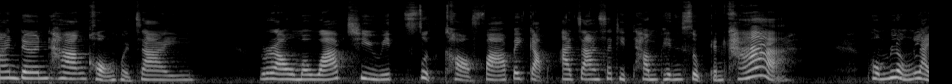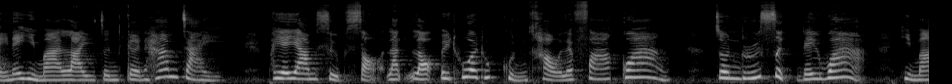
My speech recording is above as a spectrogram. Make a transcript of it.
ารเดินทางของหัวใจ เรามาวาร์ปชีวิตสุดขอบฟ้าไปกับอาจารย์สถิตธรรมเพ็ญสุขกันค่ะ ผมหลงไหลในหิมาลัยจนเกินห้ามใจ พยายามสืบเสาะลัดเลาะไปทั่วทุกขุนเขาและฟ้ากว้าง จนรู้สึกได้ว่า หิมา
